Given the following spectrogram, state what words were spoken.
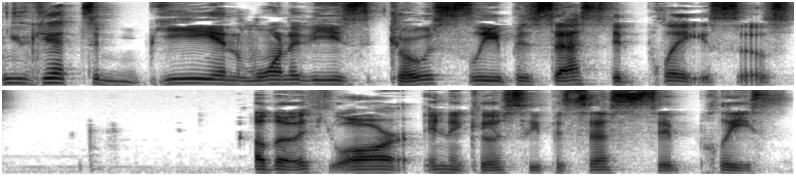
you get to be in one of these ghostly possessed places. Although if you are in a ghostly possessed place,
